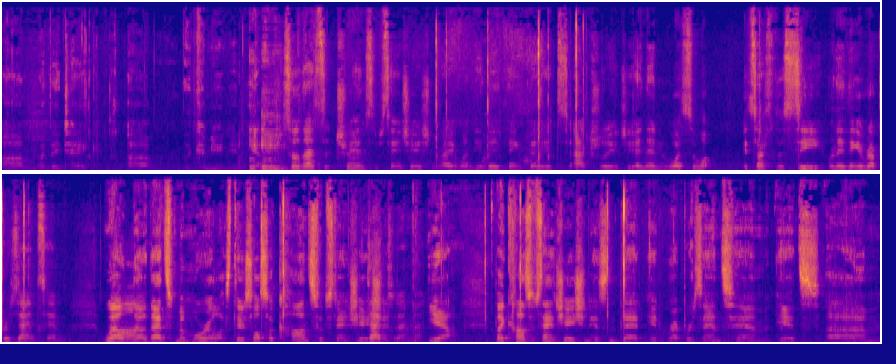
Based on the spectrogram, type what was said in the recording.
um, when they take um, the communion. Yeah. So that's transubstantiation, right? When they think that it's actually, Je- and then what's the one? It starts with a C when they think it represents him. Well, no, Um, that's memorialist. There's also consubstantiation. That's what I meant. Yeah, but consubstantiation isn't that it represents him. It's um,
